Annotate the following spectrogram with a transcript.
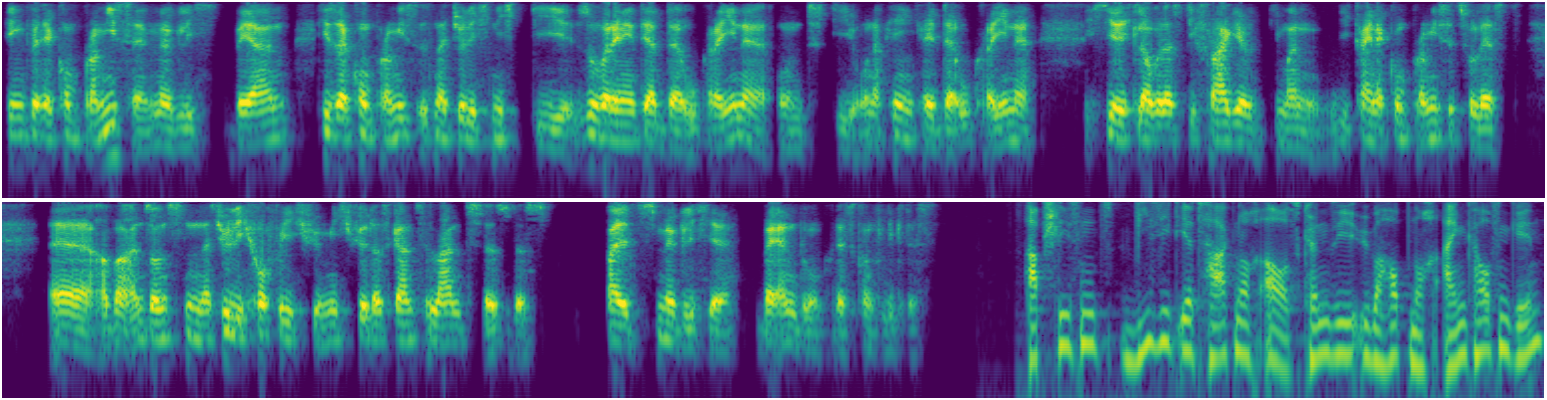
irgendwelche Kompromisse möglich wären. Dieser Kompromiss ist natürlich nicht die Souveränität der Ukraine und die Unabhängigkeit der Ukraine. Hier, ich glaube, das ist die Frage, die man, die keine Kompromisse zulässt. Äh, aber ansonsten natürlich hoffe ich für mich, für das ganze Land, also das baldmögliche Beendung des Konfliktes. Abschließend, wie sieht Ihr Tag noch aus? Können Sie überhaupt noch einkaufen gehen?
